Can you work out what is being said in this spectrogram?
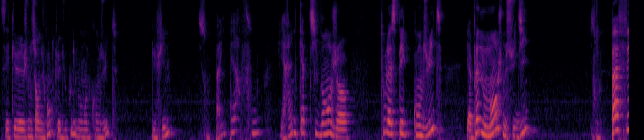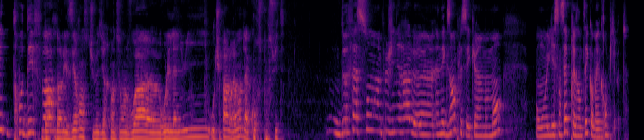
c'est que je me suis rendu compte que du coup, les moments de conduite du film, ils sont pas hyper fous. Il y a rien de captivant, genre tout l'aspect conduite. Il y a plein de moments, où je me suis dit, ils ont pas fait trop d'efforts. dans les errances, tu veux dire, quand on le voit euh, rouler la nuit, ou tu parles vraiment de la course-poursuite? De façon un peu générale, euh, un exemple, c'est qu'à un moment, on- il est censé être présenté comme un grand pilote.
